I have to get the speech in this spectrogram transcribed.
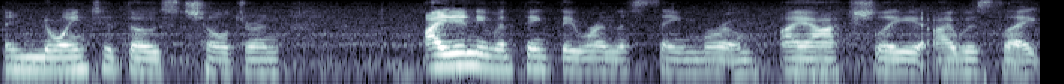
anointed those children i didn't even think they were in the same room i actually i was like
